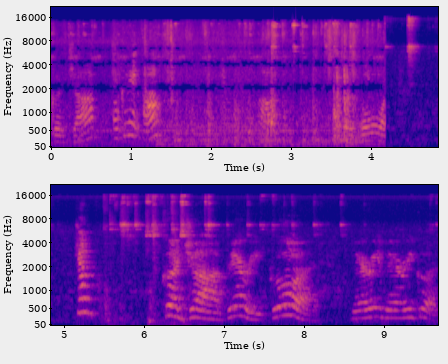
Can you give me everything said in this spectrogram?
Good job. Okay, off. Off. Good boy. Good job. Very good. Very, very good.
